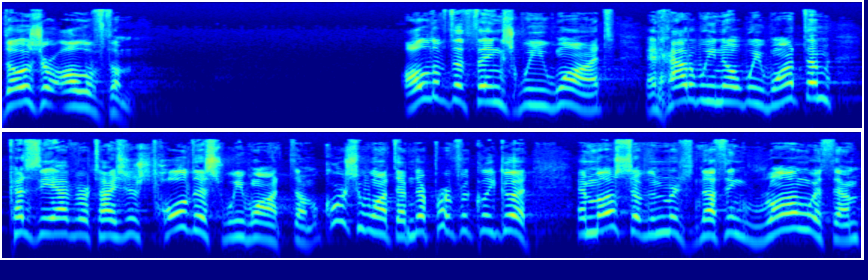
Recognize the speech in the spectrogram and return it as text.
Those are all of them. All of the things we want. And how do we know we want them? Because the advertisers told us we want them. Of course, we want them. They're perfectly good. And most of them, there's nothing wrong with them.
